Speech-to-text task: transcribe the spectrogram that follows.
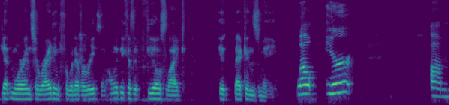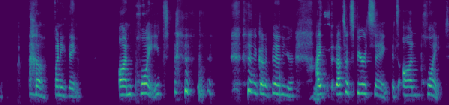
get more into writing for whatever reason, only because it feels like it beckons me. Well, you're, um, funny thing, on point. I got a pen here. I, that's what Spirit's saying. It's on point.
